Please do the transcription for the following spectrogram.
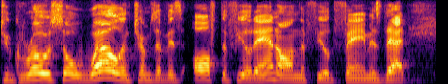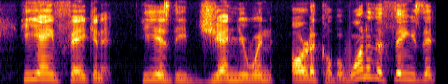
to grow so well in terms of his off the field and on the field fame. Is that he ain't faking it. He is the genuine article. But one of the things that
